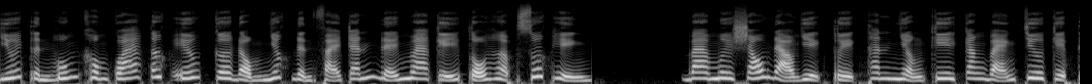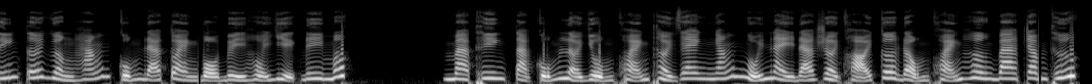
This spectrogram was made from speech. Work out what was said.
Dưới tình huống không quá tất yếu, cơ động nhất định phải tránh để ma kỹ tổ hợp xuất hiện. 36 đạo diệt tuyệt thanh nhận kia căn bản chưa kịp tiến tới gần hắn cũng đã toàn bộ bị hủy diệt đi mất. Mà thiên tà cũng lợi dụng khoảng thời gian ngắn ngủi này đã rời khỏi cơ động khoảng hơn 300 thước.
